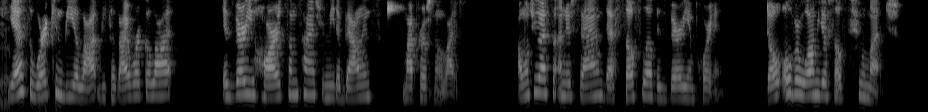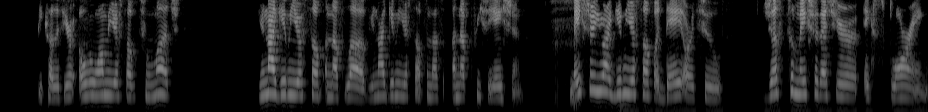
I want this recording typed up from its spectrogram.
Yep. Yes, work can be a lot because I work a lot. It's very hard sometimes for me to balance my personal life. I want you guys to understand that self love is very important. Don't overwhelm yourself too much. Because if you're overwhelming yourself too much, you're not giving yourself enough love. You're not giving yourself enough, enough appreciation. Make sure you are giving yourself a day or two just to make sure that you're exploring,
